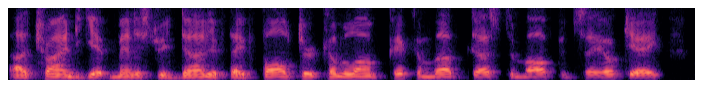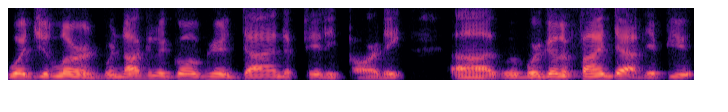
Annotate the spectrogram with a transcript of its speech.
uh, trying to get ministry done. If they falter, come along, pick them up, dust them off, and say, "Okay, what'd you learn?" We're not going to go over here and die in a pity party. Uh, we're going to find out if you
